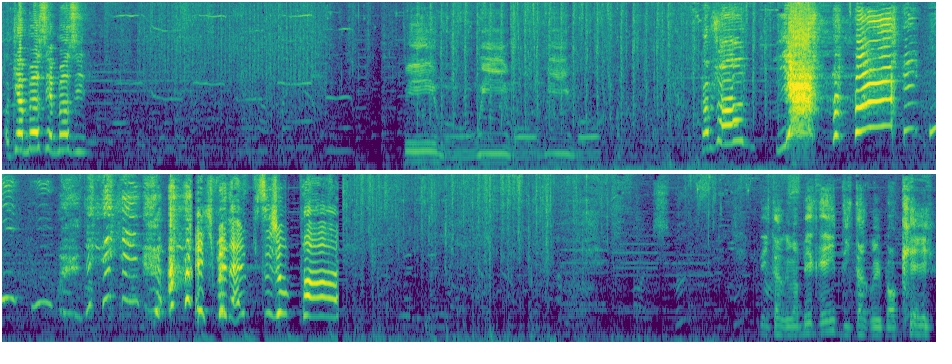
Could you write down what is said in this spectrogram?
Okay, hab Mercy, hab Mercy! Wimo, Wimo, Wimo. Komm schon! Ja! ich bin ein Psychopath! Nicht darüber, wir reden nicht darüber, okay?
